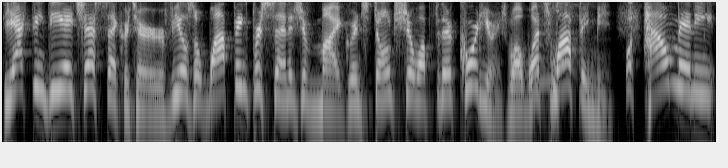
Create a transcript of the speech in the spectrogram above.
The acting DHS secretary reveals a whopping percentage of migrants don't show up for their court hearings. Well, what's whopping mean? How many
